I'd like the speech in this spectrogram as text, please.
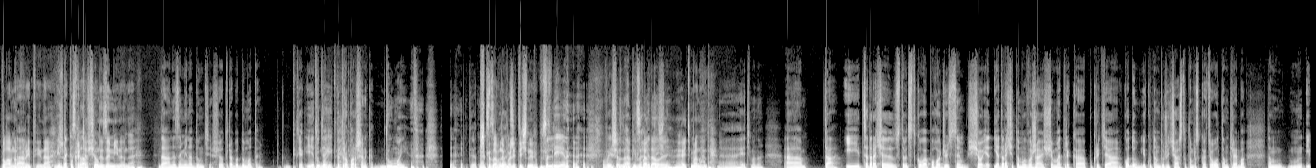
плавно да. перейти. Да. Він що так і сказав, що... не заміна, да? Да, не заміна думці, що треба думати. Як, і я тут, як Петро Порошенко, думай. Сказав не політичний випуск. Блін, вийшов на півполітичний. гетьмана. Е, гетьмана. А, Так, і це, до речі, 100% погоджуюсь з цим, що я, я, до речі, тому вважаю, що метрика покриття коду, яку там дуже часто там розказують, о, там треба. там, і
